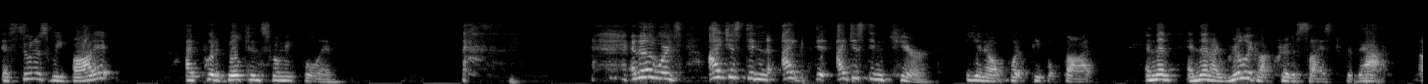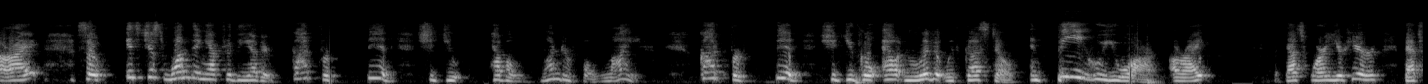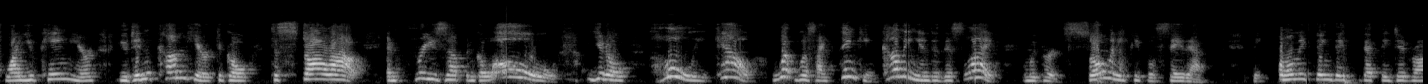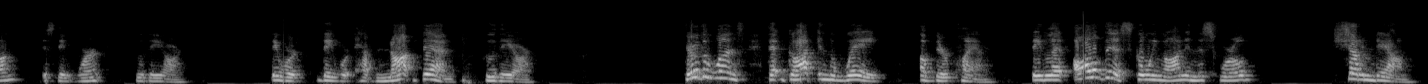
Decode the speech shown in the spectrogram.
as soon as we bought it, I put a built-in swimming pool in. in other words, I just didn't I di- I just didn't care, you know, what people thought. And then and then I really got criticized for that. All right? So it's just one thing after the other. God forbid should you have a wonderful life. God forbid should you go out and live it with gusto and be who you are, all right? But that's why you're here. That's why you came here. You didn't come here to go to stall out and freeze up and go, oh, you know, holy cow, what was I thinking coming into this life? And we've heard so many people say that. The only thing they, that they did wrong is they weren't who they are. They were they were have not been who they are. They're the ones that got in the way of their plan. They let all this going on in this world shut them down.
